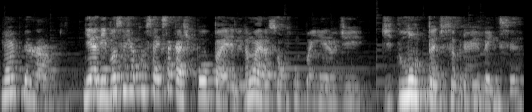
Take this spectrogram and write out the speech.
Muito pesado. E ali você já consegue sacar, tipo, opa, ele não era só um companheiro de, de luta de sobrevivência.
